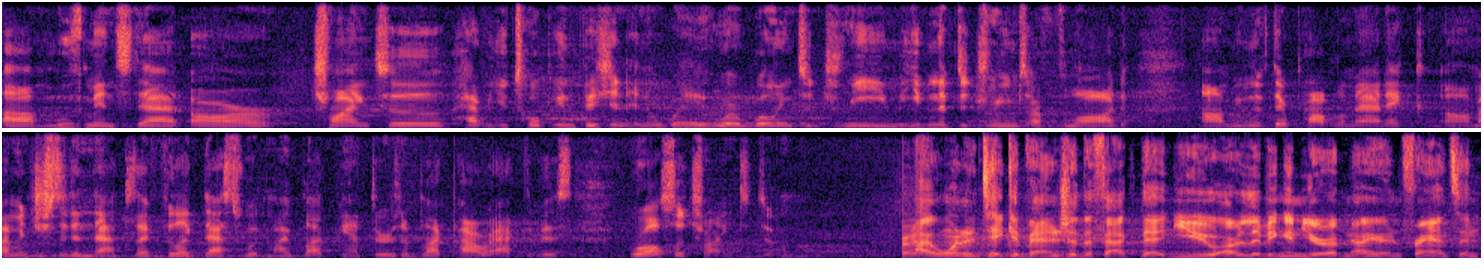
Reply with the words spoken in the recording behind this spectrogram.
uh, movements that are trying to have a utopian vision in a way, who are willing to dream, even if the dreams are flawed, um, even if they're problematic. Um, I'm interested in that because I feel like that's what my Black Panthers and Black Power activists were also trying to do. I want to take advantage of the fact that you are living in Europe, now you're in France, and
